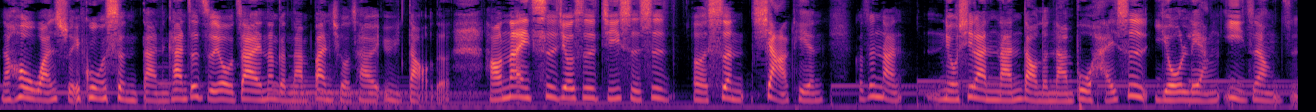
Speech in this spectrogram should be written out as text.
然后玩水过圣诞。你看，这只有在那个南半球才会遇到的。好，那一次就是即使是呃盛夏天，可是南。纽西兰南岛的南部还是有凉意这样子。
